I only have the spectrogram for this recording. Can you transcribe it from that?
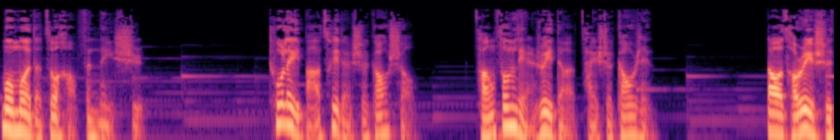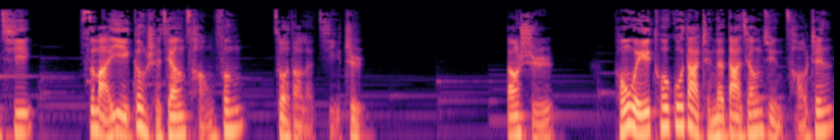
默默的做好分内事。出类拔萃的是高手，藏锋敛锐的才是高人。到曹睿时期，司马懿更是将藏锋做到了极致。当时，同为托孤大臣的大将军曹真，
